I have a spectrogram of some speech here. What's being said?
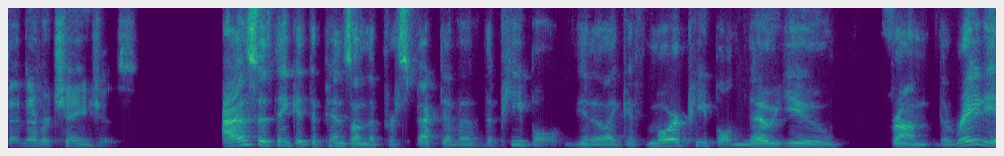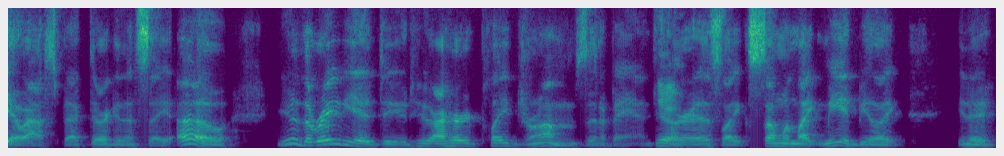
that never changes. I also think it depends on the perspective of the people. You know, like if more people know you from the radio aspect, they're going to say, "Oh, you're the radio dude who I heard played drums in a band." Yeah. Whereas like someone like me would be like, you know,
